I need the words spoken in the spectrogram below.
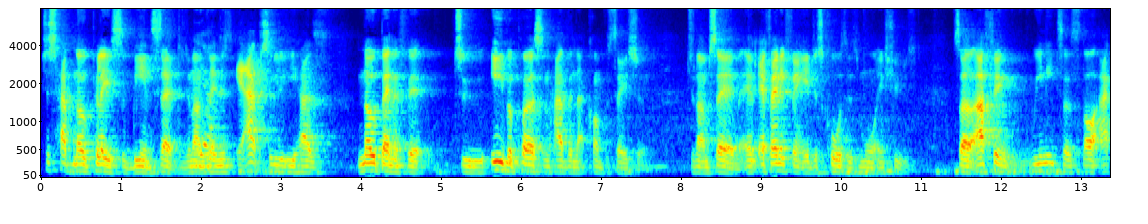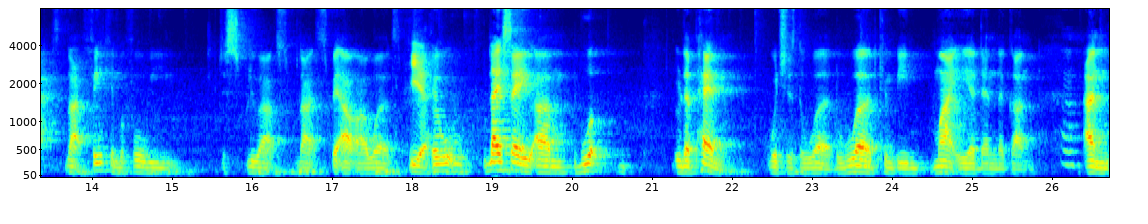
just have no place of being said. You know, what I'm Yeah. saying? it absolutely has no benefit to either person having that conversation. Do you know what I'm saying? If anything, it just causes more issues. So I think we need to start act like thinking before we just spew out, like spit out our words. Yeah. It- Let's say um, what the pen, which is the word, the word can be mightier than the gun, and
